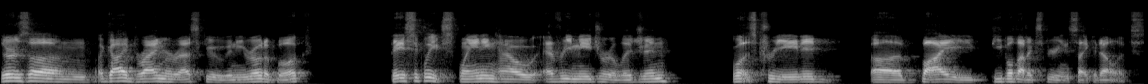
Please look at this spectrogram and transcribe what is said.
There's um, a guy, Brian Muraresku, and he wrote a book basically explaining how every major religion was created uh, by people that experienced psychedelics.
